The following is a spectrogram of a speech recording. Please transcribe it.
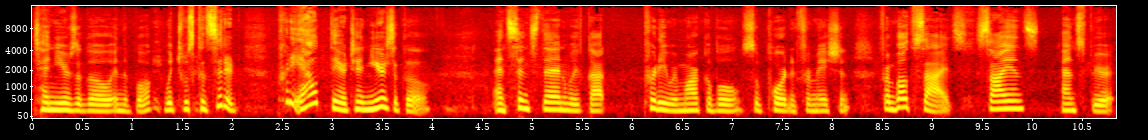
10 years ago in the book, which was considered pretty out there 10 years ago. And since then, we've got pretty remarkable support information from both sides, science and spirit,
